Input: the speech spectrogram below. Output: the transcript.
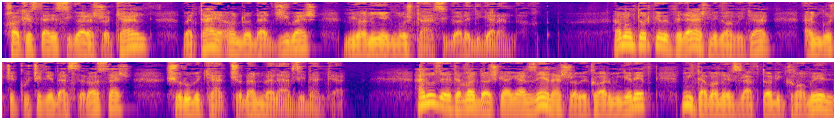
خاکستر سیگارش را کند و ته آن را در جیبش میان یک مش ته سیگار دیگر انداخت. همانطور که به پدرش نگاه می‌کرد انگشت کوچک دست راستش شروع به کت شدن و لرزیدن کرد. هنوز اعتقاد داشت که اگر ذهنش را به کار می‌گرفت می‌توانست رفتاری کامل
